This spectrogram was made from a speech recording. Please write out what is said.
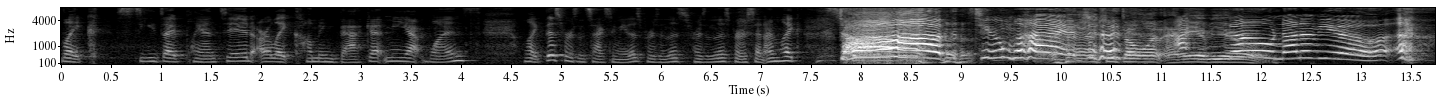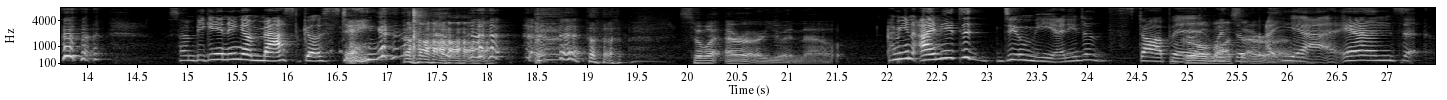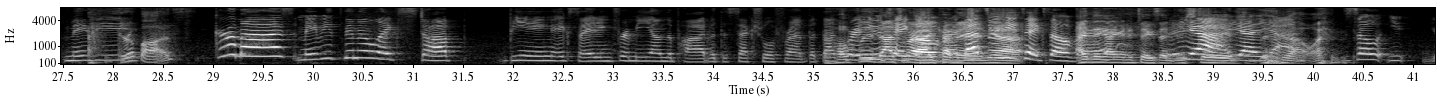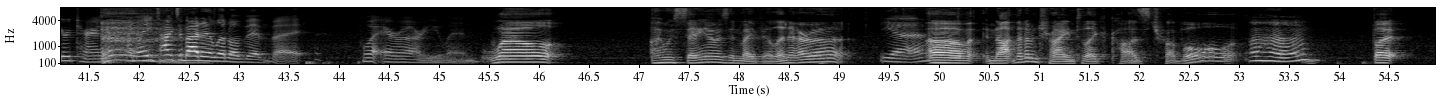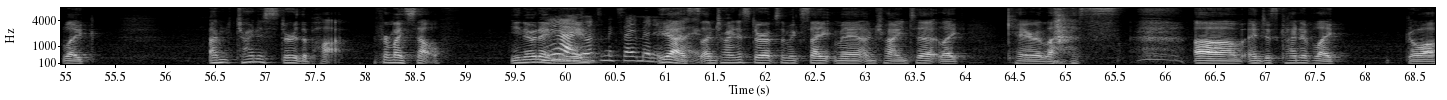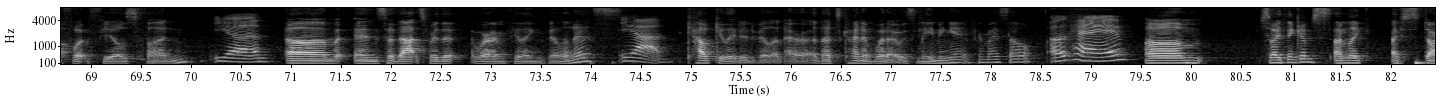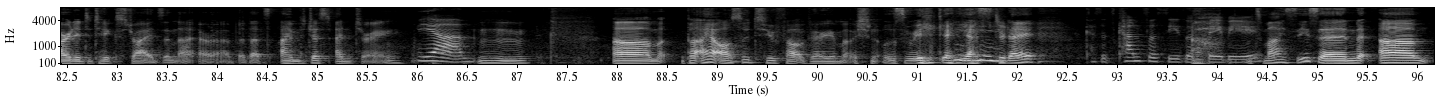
like seeds I've planted are like coming back at me at once like this person's texting me this person this person this person i'm like stop it's too much I just don't want any I- of you. no none of you so i'm beginning a mass ghosting So what era are you in now? I mean, I need to do me. I need to stop it. Girl with boss the, era. yeah, and maybe Girl boss. Girl boss. Maybe it's gonna like stop being exciting for me on the pod with the sexual front, but that's where you that's take where I over. come in, That's where yeah. he takes over. I think I'm gonna take center Yeah, stage. yeah, in yeah. So you, your turn. I know you talked about it a little bit, but what era are you in? Well, I was saying I was in my villain era. Yeah. Um, not that I'm trying to like cause trouble, Uh huh. but like I'm trying to stir the pot for myself. You know what I mean? yeah, you want some excitement in yes, your I'm trying to stir up some excitement. I'm trying to like care less. Um, and just kind of like go off what feels fun. Yeah. Um, and so that's where the where I'm feeling villainous. Yeah. Calculated villain era. That's kind of what I was naming it for myself. Okay. Um, so I think I'm I'm like I've started to take strides in that era, but that's I'm just entering. Yeah. hmm Um, but I also too felt very emotional this week and yesterday. Because it's cancer season, baby. It's my season. Um,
